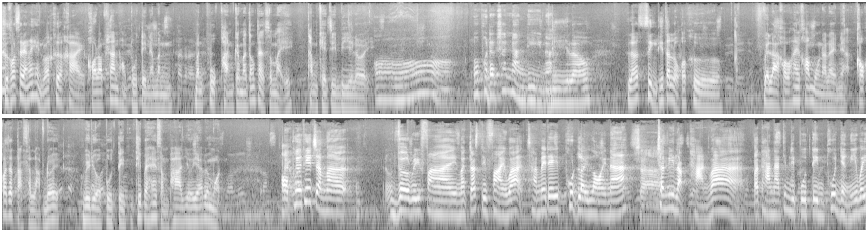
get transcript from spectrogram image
คือเขาแสดงให้เห็นว่าเครือข่ายคอร์รัปชันของปูตินเนี่ยมันมันผูกพันกันมาตั้งแต่สมัยทำ KGB เลย อ๋อโอ้โปรดักชันนางดีนะ ดีแล้ว แล้วสิ่งที่ตลกก็คือ เวลาเขาให้ข้อมูลอะไรเนี่ยเขาก็จะตัดสลับด้วยวิดีโอปูตินที่ไปให้สัมภาษณ์เยอะแยะไปหมด อ๋อเพื่อที่จะมา verify มา justify ว่าฉันไม่ได้พูดลอยๆนะ ใช่ ฉันมีหลักฐานว่าประธานาธิบดีปูตินพูดอย่างนี้ไว้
